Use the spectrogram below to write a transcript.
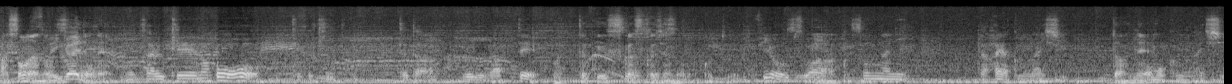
あそうなの？意外だね。メタル系の方を結構聴いてた部分があって。全くスカスカじゃない。こピローズはそんなに速くもないし。とだね。重くもないし。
